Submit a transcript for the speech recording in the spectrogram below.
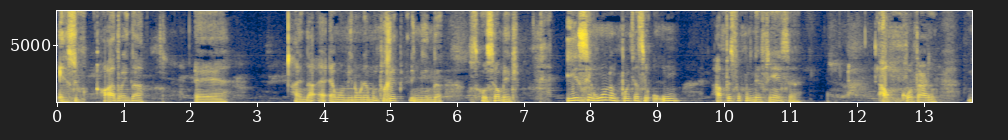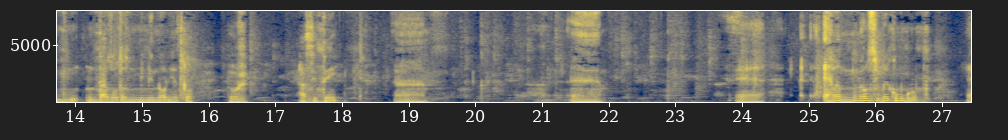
esse quadro ainda é, ainda é, é uma minoria muito reprimida socialmente. E segundo, porque assim, um, a pessoa com deficiência, ao contrário das outras minorias que eu, eu já citei, é, é, é, ela não se vê como grupo, é,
